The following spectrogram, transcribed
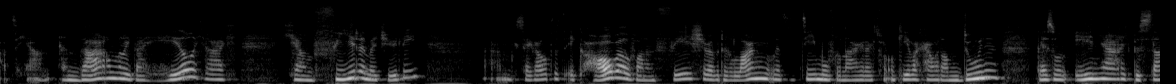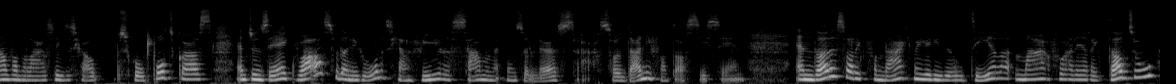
laten gaan. En daarom wil ik dat heel graag gaan vieren met jullie. Ehm, ik zeg altijd, ik hou wel van een feestje. We hebben er lang met het team over nagedacht van oké, wat gaan we dan doen bij zo'n eenjarig bestaan van de Lara's Liefdeschool podcast. En toen zei ik, wat als we dat nu gewoon eens gaan vieren samen met onze luisteraars? Zou dat niet fantastisch zijn? En dat is wat ik vandaag met jullie wil delen. Maar voordat ik dat doe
